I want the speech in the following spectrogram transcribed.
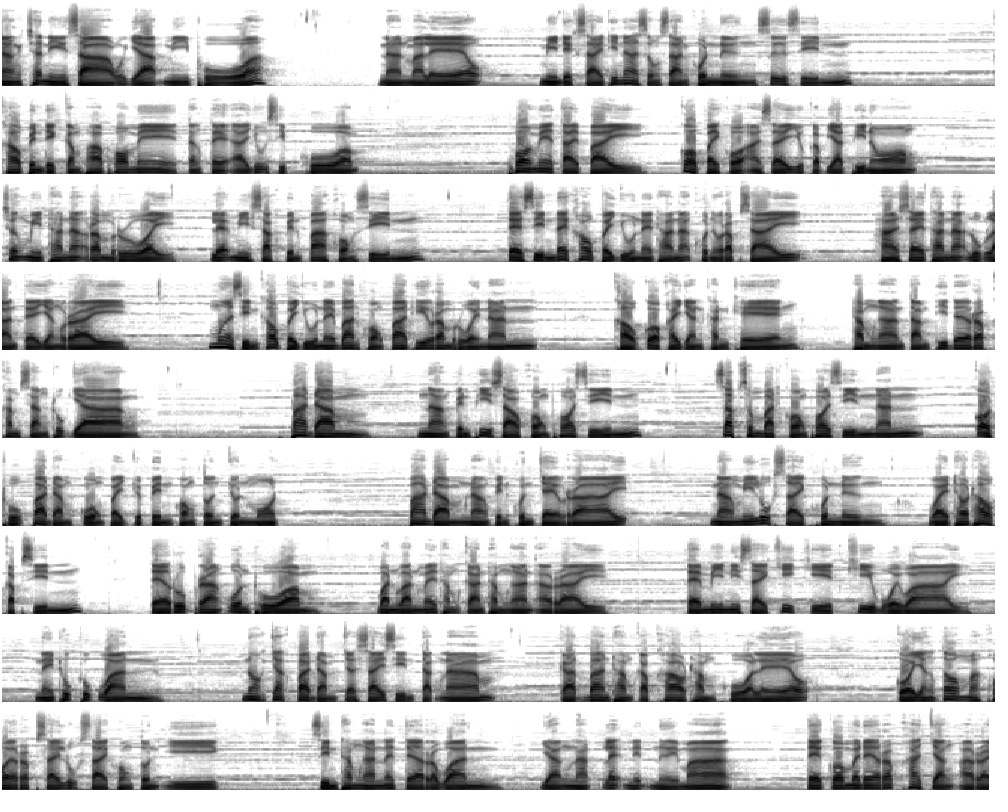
นางชะนีสาวอยากมีผัว นานมาแล้ว มีเด็กสายที่น่าสงสารคนหนึ่งซื่อศิลเขาเป็นเด็กกำพร้าพ่อแม่ตั้งแต่อายุสิบขวบ พ่อแม่ตายไป ก็ไปขออาศัยอยู่กับญาติพี่น้อง เชิงมีฐานะร่ำรวย และมีศักดิ์เป็นป้าของศิลแต่ศิลได้เข้าไปอยู่ในฐานะคนรับใช้ หาใช่ฐานะลูกหลานแต่อย่างไร เมื่อศิลเข้าไปอยู่ในบ้านของป้าที่ร่ำรวยนั้น เขาก็ขยันขันแข็งทำงานตามที่ได้รับคำสั่งทุกอย่าง ป้าดำนางเป็นพี่สาวของพ่อศิลทรัพย์สมบัติของพ่อศิลนั้น ก็ถูกป้าดำโกงไปจนเป็นของตนจนหมด ป้าดำนางเป็นคนใจร้าย นางมีลูกสายคนหนึ่งวัยเท่าๆกับศิลแต่รูปร่างอ้วนท้วม วันๆไม่ทำการทำงานอะไร แต่มีนิสัยขี้เกียจขี้โวยวาย ในทุกๆวัน นอกจากป้าดำจะใช้ศีลตักน้ำการบ้านทำกับข้าวทำครัวแล้ว ก็ยังต้องมาคอยรับใช้ลูกสายของตนอีกสินทำงานในแต่ละวัน อย่างหนักและเหน็ดเหนื่อยมาก แต่ก็ไม่ได้รับค่าจังอะไร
